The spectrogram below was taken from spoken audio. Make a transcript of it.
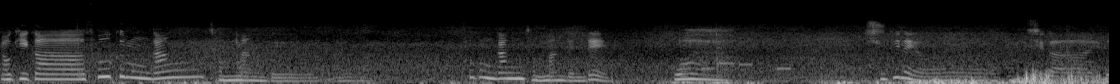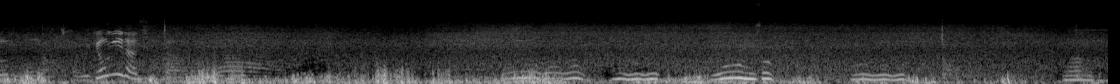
여기가 소금강 전망대. 소금강 전망대인데, 와, 죽이네요. 날씨가, 이건 뭐, 절경이다, 진짜. 와. 오, 오, 오, 오, 오, 무서워. 오, 오, 오. 와.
